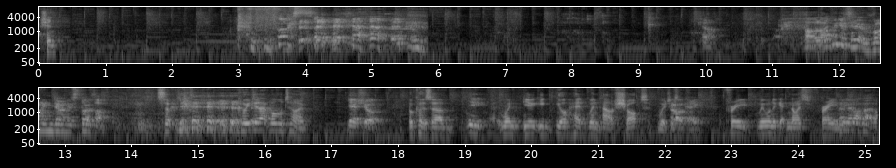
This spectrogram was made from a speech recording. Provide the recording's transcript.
Action. Oh, I like, think it's here running down his throat like. so, can we do that one more time? Yeah, sure. Because um, you, when you, you, your head went out of shot, which is Okay. free. We want to get nice framing. like that.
